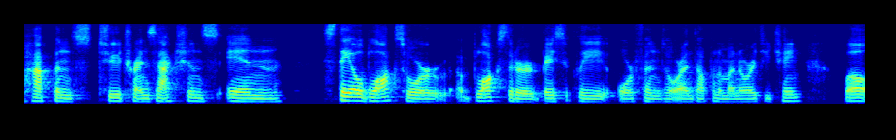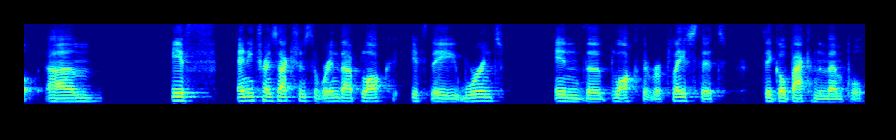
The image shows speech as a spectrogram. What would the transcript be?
happens to transactions in stale blocks or uh, blocks that are basically orphaned or end up on a minority chain. Well, um, if any transactions that were in that block, if they weren't in the block that replaced it, they go back in the mempool.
